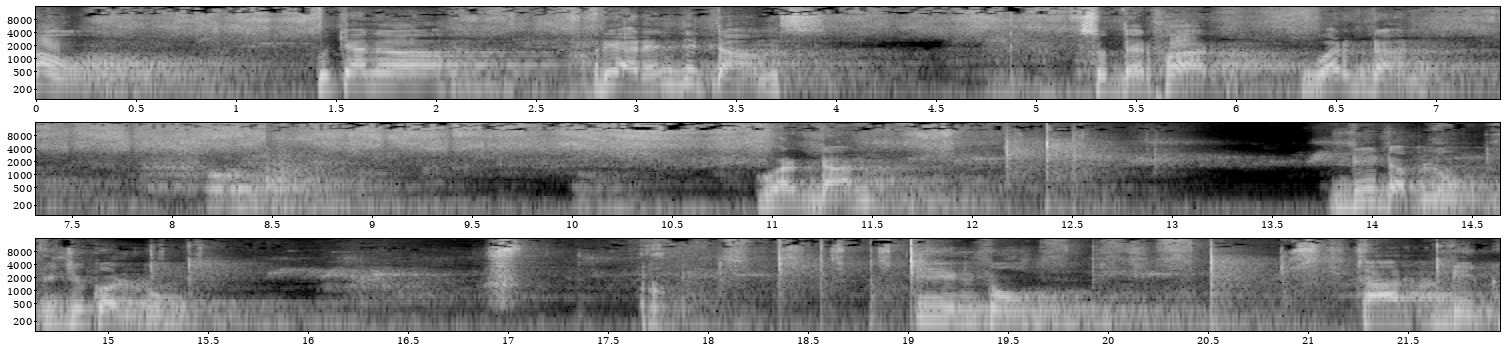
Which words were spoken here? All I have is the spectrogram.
now we can uh, rearrange the terms. So therefore work done work done dw is equal to e into charge dq.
